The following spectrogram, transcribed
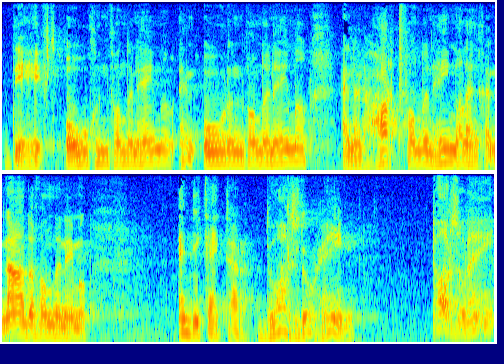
die heeft ogen van de hemel en oren van de hemel en een hart van de hemel en genade van de hemel. En die kijkt daar dwars doorheen. Dwars doorheen.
